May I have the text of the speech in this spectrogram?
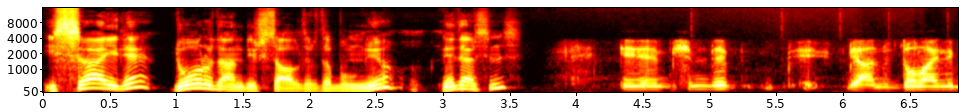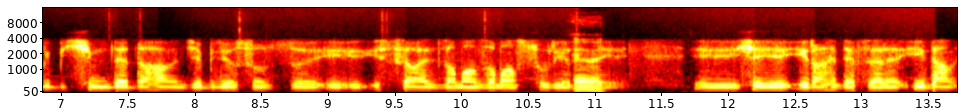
İsrail'e doğrudan bir saldırıda bulunuyor. Ne dersiniz? E, şimdi e, yani dolaylı bir biçimde daha önce biliyorsunuz e, İsrail zaman zaman Suriye'de Evet. E, şeyi İran hedefleri İran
